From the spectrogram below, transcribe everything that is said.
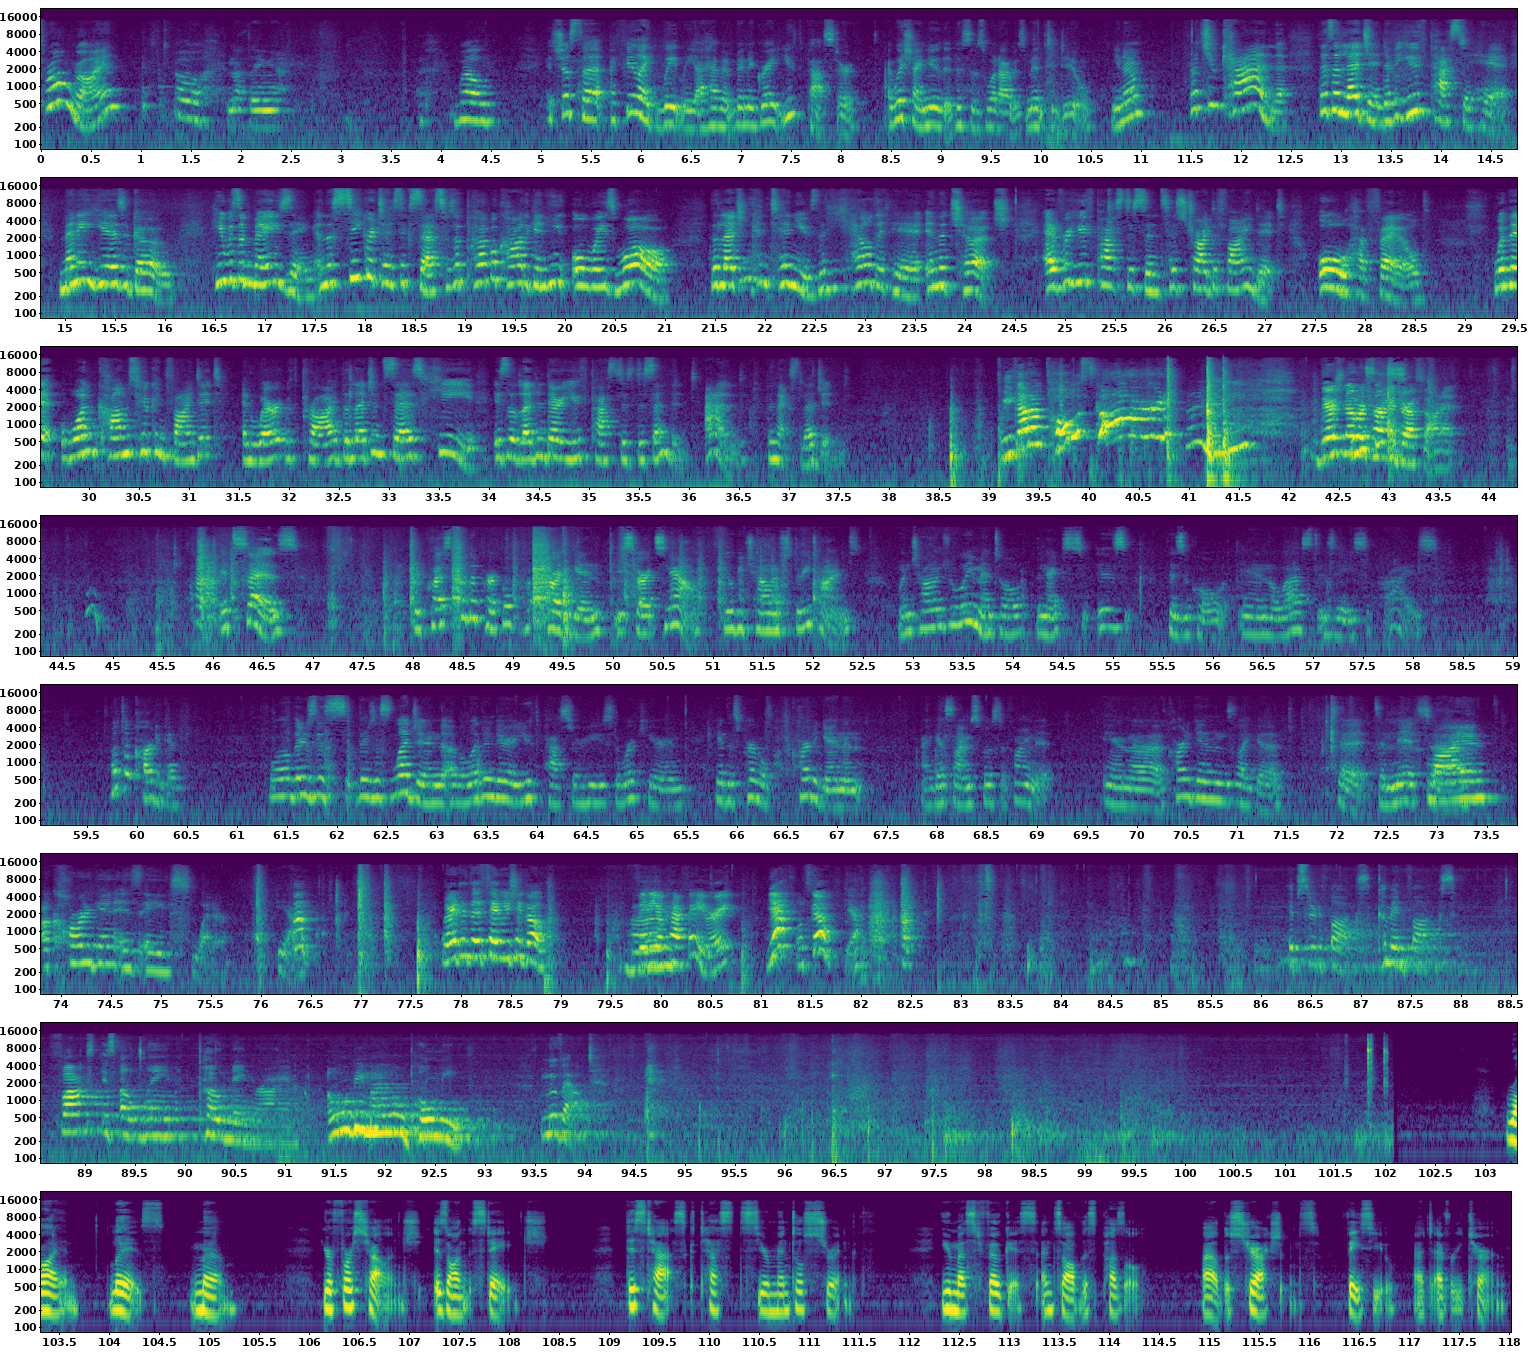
What's wrong, Ryan? Oh, nothing. Well, it's just that I feel like lately I haven't been a great youth pastor. I wish I knew that this is what I was meant to do, you know? But you can. There's a legend of a youth pastor here, many years ago. He was amazing, and the secret to his success was a purple cardigan he always wore. The legend continues that he held it here in the church. Every youth pastor since has tried to find it. All have failed. When the one comes who can find it and wear it with pride, the legend says he is the legendary youth pastor's descendant and the next legend. We got a postcard! Hi, There's no return this? address on it. It says, request for the purple p- cardigan starts now. You'll be challenged three times. One challenge will be mental, the next is physical, and the last is a surprise. What's a cardigan? Well, there's this there's this legend of a legendary youth pastor who used to work here, and he had this purple cardigan, and I guess I'm supposed to find it. And uh, cardigan's like a it's a, it's a knit. Ryan, a cardigan is a sweater. Yeah. Where did they say we should go? Video Um, cafe, right? Yeah. Let's go. Yeah. Hipster to Fox. Come in, Fox. Fox is a lame code name, Ryan. I want to be my little pony. Move out. Ryan, Liz, Mem. Your first challenge is on the stage. This task tests your mental strength. You must focus and solve this puzzle, while distractions face you at every turn.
